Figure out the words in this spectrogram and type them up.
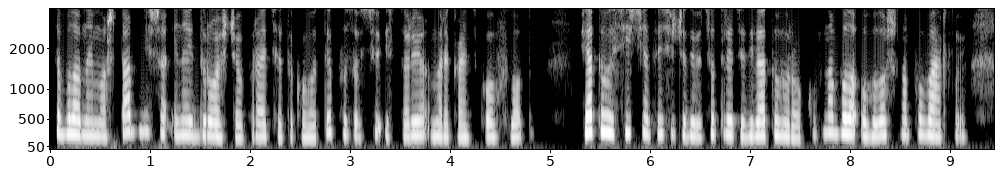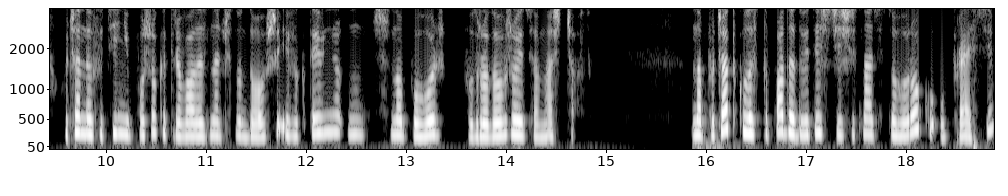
Це була наймасштабніша і найдорожча операція такого типу за всю історію американського флоту. 5 січня 1939 року вона була оголошена померлою, хоча неофіційні пошуки тривали значно довше і ефективно продовжуються в наш час. На початку листопада 2016 року у пресі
